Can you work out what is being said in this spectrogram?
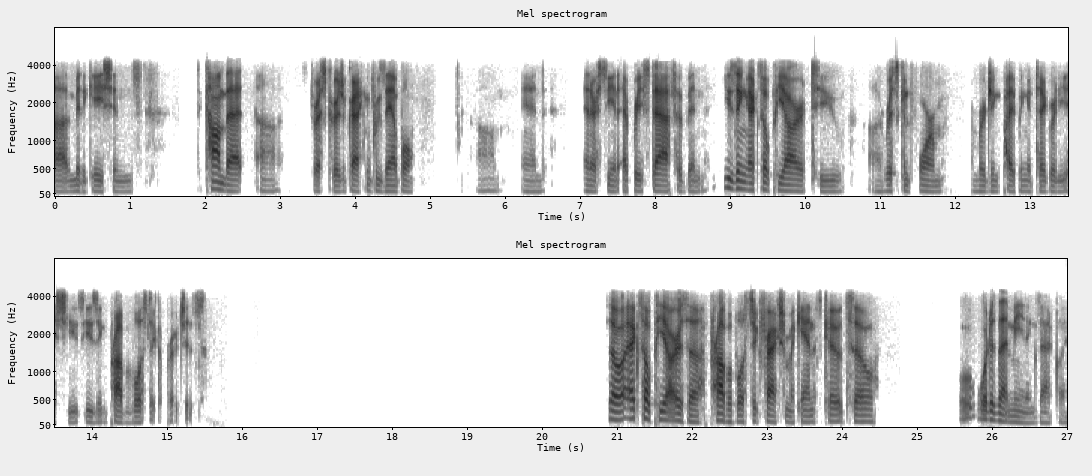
uh, mitigations to combat stress corrosion cracking, for example. Um, and NRC and EPRI staff have been using XLPR to uh, risk inform emerging piping integrity issues using probabilistic approaches. So XLPR is a probabilistic fracture mechanics code. So what does that mean exactly?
